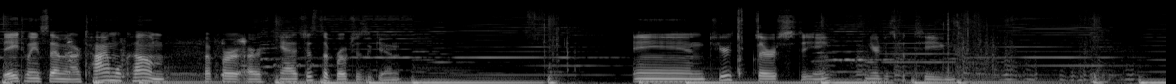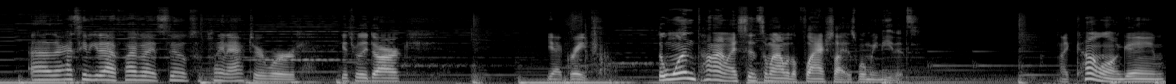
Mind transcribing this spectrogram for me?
Day 27. Our time will come, but for our yeah, it's just the brooches again. And you're thirsty. And you're just fatigued. Uh, they're asking to get out of Firelight soon to play afterward. It gets really dark. Yeah, great. The one time I send someone out with a flashlight is when we need it. Like, come on, game.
